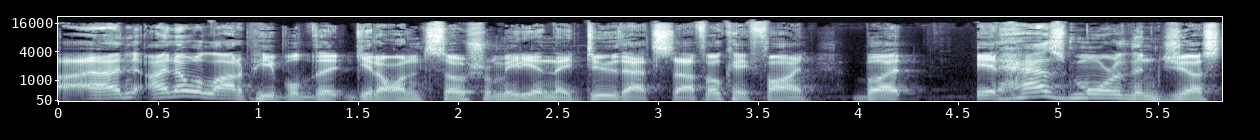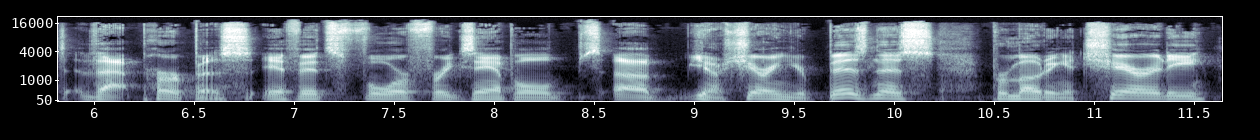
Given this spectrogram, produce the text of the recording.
I, I know a lot of people that get on social media and they do that stuff. Okay, fine, but it has more than just that purpose. If it's for, for example, uh, you know, sharing your business, promoting a charity,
